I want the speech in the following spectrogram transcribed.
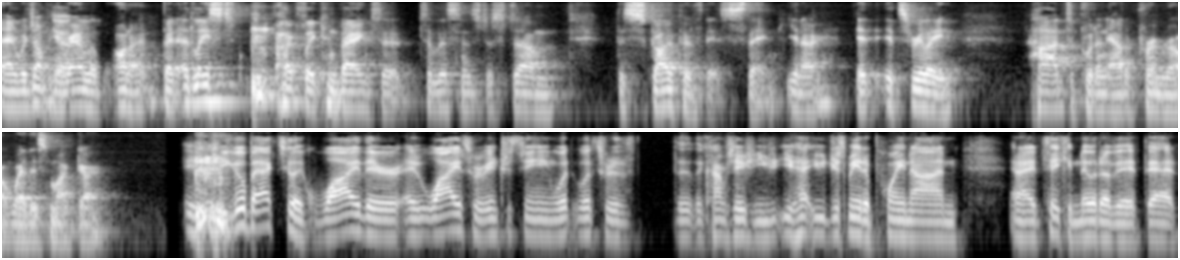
and we're jumping yeah. around a little bit on it, but at least hopefully conveying to, to listeners just um, the scope of this thing. You know, it, it's really hard to put an outer perimeter on where this might go. If you go back to like why they're why it's sort of interesting, what what sort of the, the conversation you you, ha- you just made a point on, and I've taken note of it that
